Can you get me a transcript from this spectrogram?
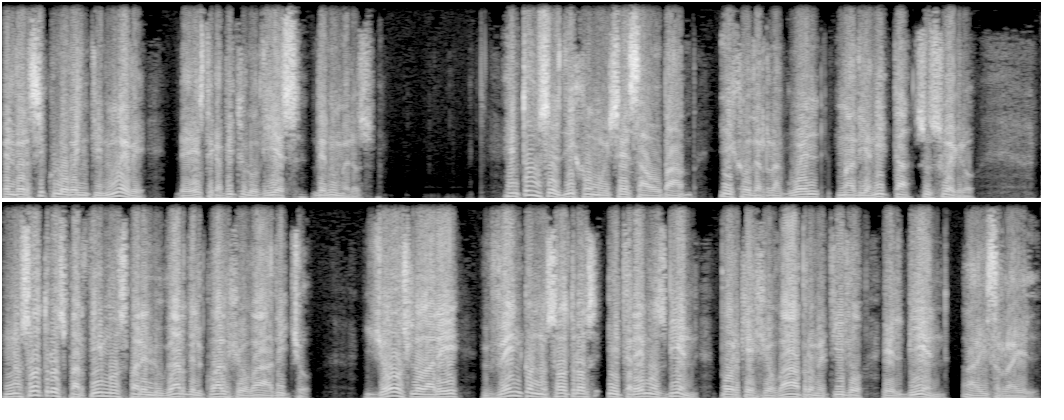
el versículo 29 de este capítulo 10 de Números. Entonces dijo Moisés a Obab, hijo de Raguel, Madianita, su suegro, Nosotros partimos para el lugar del cual Jehová ha dicho, Yo os lo daré ven con nosotros y tenemos bien, porque Jehová ha prometido el bien a Israel.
